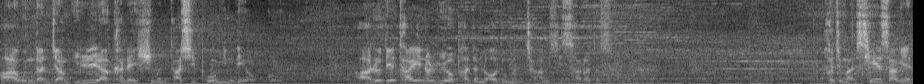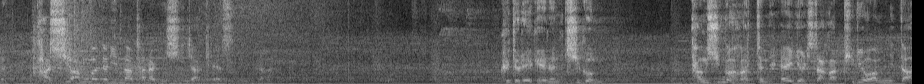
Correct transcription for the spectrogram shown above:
아군 단장 일리아칸의 힘은 다시 봉인되었고 아르데타인을 위협하던 어둠은 잠시 사라졌습니다. 하지만 세상에는 다시 악마들이 나타나기 시작했습니다. 그들에게는 지금 당신과 같은 해결사가 필요합니다.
